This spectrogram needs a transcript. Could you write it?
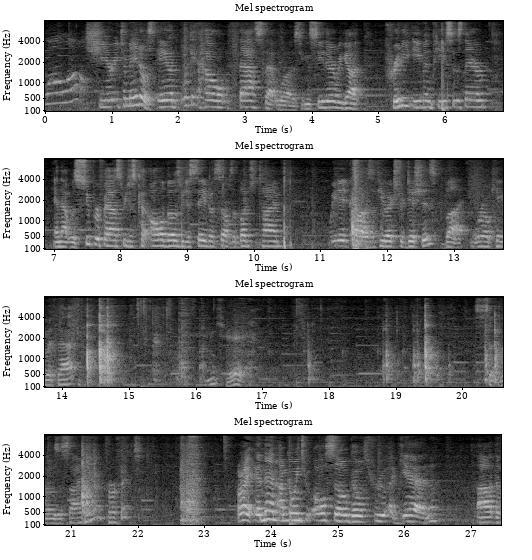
Voila. cherry tomatoes. And look at how fast that was. You can see there we got pretty even pieces there. And that was super fast. We just cut all of those. We just saved ourselves a bunch of time. We did cause a few extra dishes, but we're okay with that. Okay. Set those aside here. Perfect. All right, and then I'm going to also go through again uh, the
